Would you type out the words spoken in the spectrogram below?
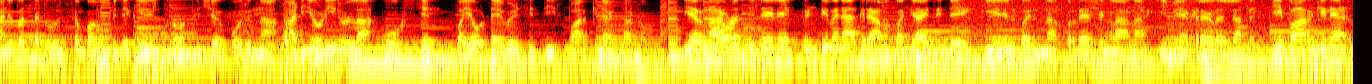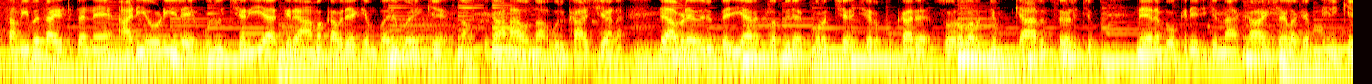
അനുബന്ധ ടൂറിസം വകുപ്പിന്റെ കീഴിൽ പ്രവർത്തിച്ച് പോരുന്ന അടിയോടിയിലുള്ള ഓക്സിജൻ ബയോഡൈവേഴ്സിറ്റി പാർക്കിനകത്താട്ടോ. എറണാകുളം ജില്ലയിലെ പിണ്ടിമന ഗ്രാമപഞ്ചായത്തിന്റെ കീഴിൽ വരുന്ന പ്രദേശങ്ങളാണ് ഈ മേഖലകളെല്ലാം തന്നെ. ഈ പാർക്കിന് സമീപത്തായിട്ട് തന്നെ അടിയോടിയിലെ ഒരു ചെറിയ ഗ്രാമ കവലയൊക്കെ വരും വഴിക്ക് നമുക്ക് കാണാവുന്ന ഒരു കാഴ്ചയാണ്. അവിടെ ഒരു പെരിയാർ ക്ലബ്ബിലെ കുറച്ച് ചെറുപ്പക്കാർ സൊറ പറഞ്ഞും ക്യാരംസ് കളിച്ചും നേരം പോക്കിലിരിക്കുന്ന കാഴ്ചകളൊക്കെ എനിക്ക്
